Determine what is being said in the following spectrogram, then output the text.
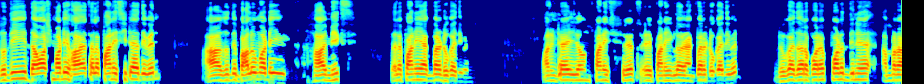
যদি দাওয়াশ মাটি হয়, তাহলে পানি ছিটায় দিবেন। আর যদি বালু মাটি হয় মিক্স তাহলে পানি একবারে ঢুকাই দিবেন। পানিটা এই যেমন পানি সেচ এই পানিগুলো একবারে ঢুকাই দিবেন। ঢুকাই দেওয়ার পরে পরের দিনে আপনারা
